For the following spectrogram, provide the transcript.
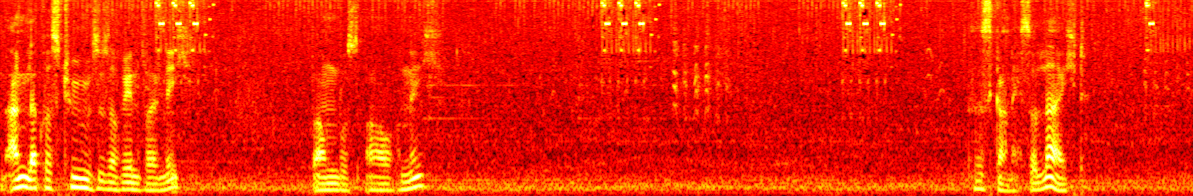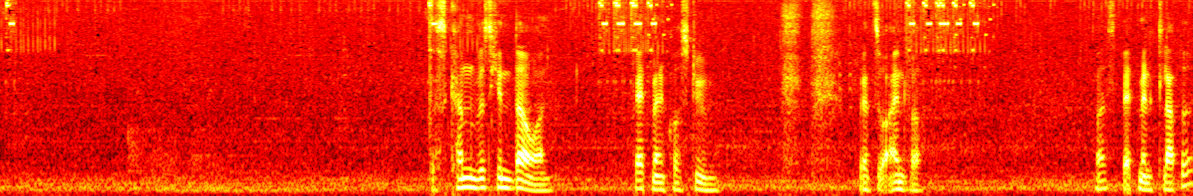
Ein Anglerkostüm ist es auf jeden Fall nicht. Bambus auch nicht. Das ist gar nicht so leicht. Das kann ein bisschen dauern. Batman-Kostüm. Wird so einfach. Was? Batman-Klappe?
